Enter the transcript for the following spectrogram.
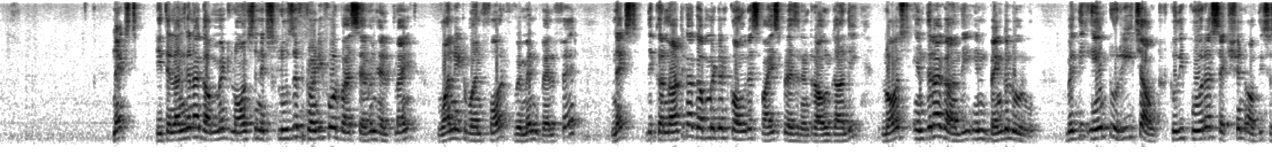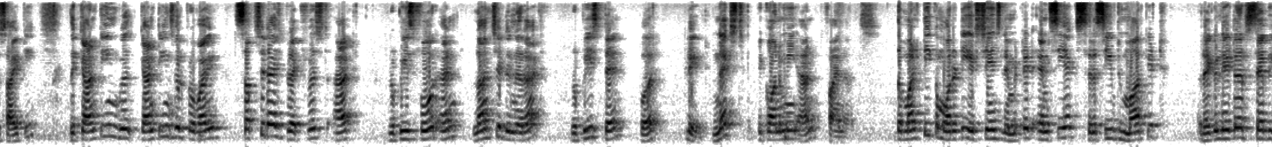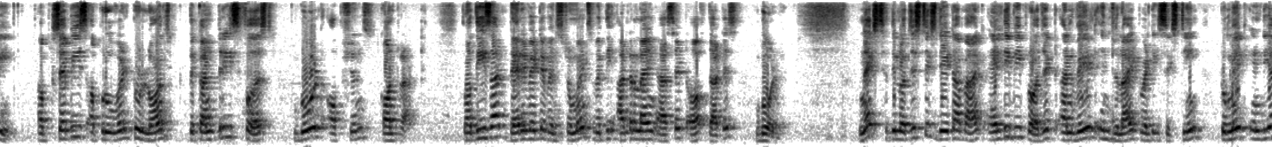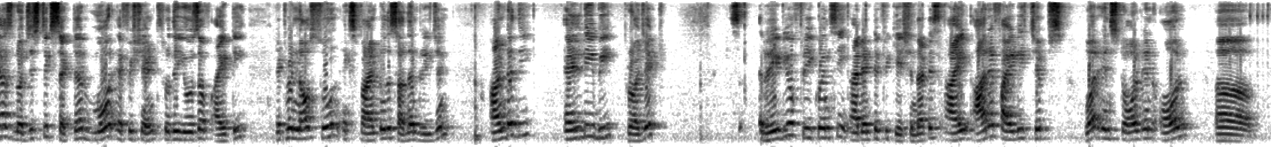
Next, the Telangana government launched an exclusive 24 by 7 helpline 1814 women welfare Next, the Karnataka government and Congress Vice President Rahul Gandhi launched Indira Gandhi in Bengaluru with the aim to reach out to the poorer section of the society. The canteen will, canteens will provide subsidized breakfast at rupees 4 and lunch and dinner at rupees 10 per plate. Next, economy and finance. The Multi Commodity Exchange Limited MCX received market regulator SEBI uh, SEBI's approval to launch the country's first gold options contract. Now these are derivative instruments with the underlying asset of that is gold. Next, the Logistics Data Bank LDB project unveiled in July 2016 to make India's logistics sector more efficient through the use of IT. It will now soon expand to the southern region. Under the LDB project, radio frequency identification that is RFID chips were installed in all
